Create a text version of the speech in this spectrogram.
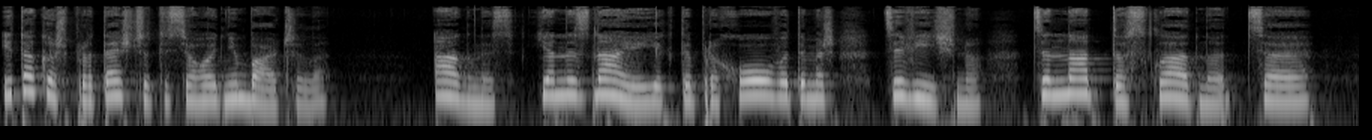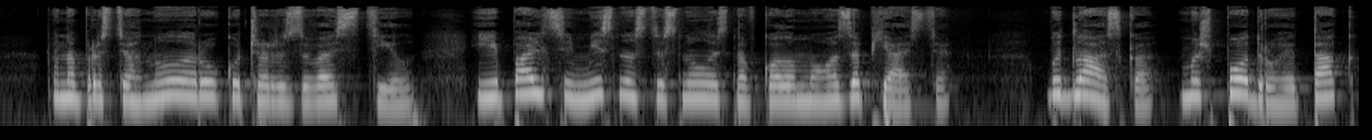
і також про те, що ти сьогодні бачила. Агнес, я не знаю, як ти приховуватимеш це вічно, це надто складно, це. Вона простягнула руку через увесь стіл, її пальці міцно стиснулись навколо мого зап'ястя. Будь ласка, ми ж подруги, так?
